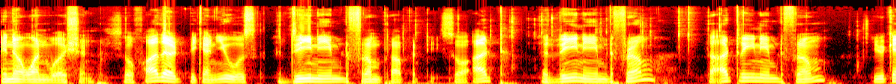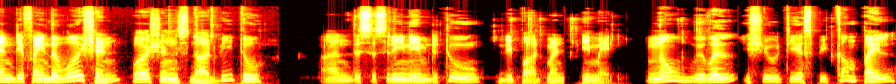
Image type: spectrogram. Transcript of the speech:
in a one version. So for that we can use renamed from property. So at renamed from the at renamed from you can define the version versions.v2 and this is renamed to department email. Now we will issue TSP compile.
